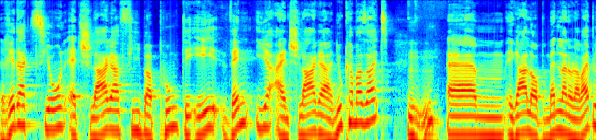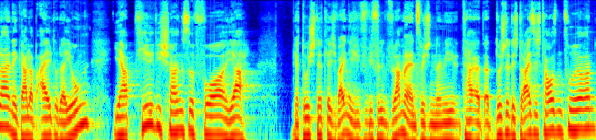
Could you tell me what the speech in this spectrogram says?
redaktion at schlagerfieber.de, wenn ihr ein Schlager-Newcomer seid, ähm, egal ob Männlein oder Weiblein, egal ob alt oder jung, ihr habt hier die Chance vor, ja, ja durchschnittlich, ich weiß nicht, wie viel, wie viel, wie viel haben wir inzwischen, irgendwie, äh, durchschnittlich 30.000 Zuhörern.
